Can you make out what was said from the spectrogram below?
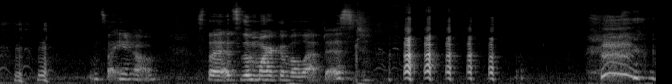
That's how you know. It's the it's the mark of a leftist. it's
